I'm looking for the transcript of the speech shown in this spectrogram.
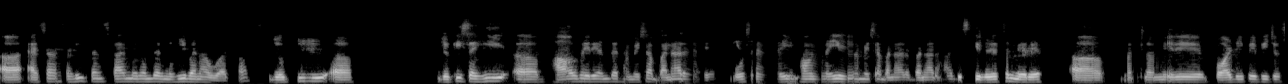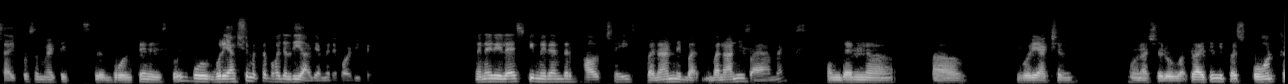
अ, ऐसा सही संस्कार मेरे अंदर नहीं बना हुआ था जो कि जो कि सही भाव मेरे अंदर हमेशा बना रहे वो सही भाव नहीं हमेशा बना बना रहा जिसकी वजह से मेरे अ, मतलब मेरे बॉडी पे भी जो साइकोसोमेटिक्स बोलते हैं जिसको वो वो रिएक्शन मतलब बहुत जल्दी आ गया मेरे बॉडी पे। मैंने रियलाइज़ कि मेरे अंदर भाव सही बना नहीं बना नहीं पाया मैं एंड देन वो रिएक्शन होना शुरू हुआ। तो I think it was fourth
